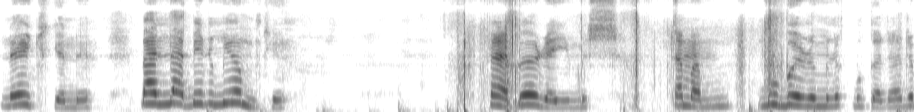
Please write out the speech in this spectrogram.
Ne üçgeni? Ben de bilmiyorum ki. He böyleymiş. Tamam bu bölümlük bu kadar. Bye.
